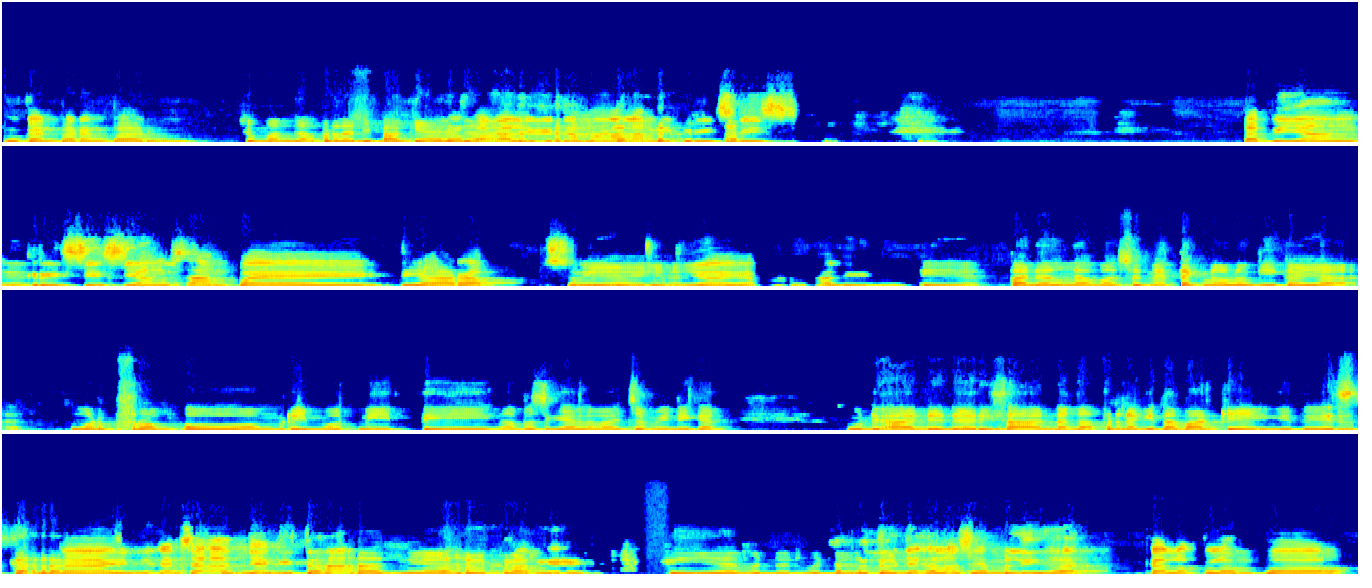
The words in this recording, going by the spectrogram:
Bukan barang baru. Cuma nggak pernah dipakai Berapa aja. Berapa kali kita mengalami krisis. tapi yang ya. krisis yang sampai diharap seluruh iya, iya. dunia iya. ya baru kali ini. Iya. Padahal nggak maksudnya teknologi kayak work from home, remote meeting, apa segala macam ini kan udah ada dari sana nggak pernah kita pakai gitu ya sekarang. Nah ini kan saatnya kita saatnya pakai. iya benar-benar. Sebetulnya kalau saya melihat kalau kelompok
